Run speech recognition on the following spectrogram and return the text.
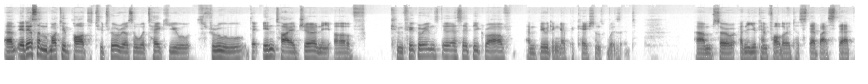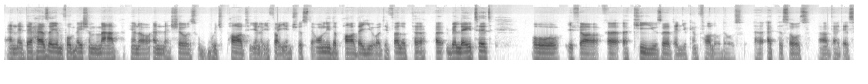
Um, it is a multi-part tutorial, so it will take you through the entire journey of configuring the SAP Graph and building applications with it. Um, so, and you can follow it step by step, and it, has an information map, you know, and it shows which part, you know, if you're interested, only the part that you are developer uh, related, or if you're a, a, key user, then you can follow those uh, episodes uh, that is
